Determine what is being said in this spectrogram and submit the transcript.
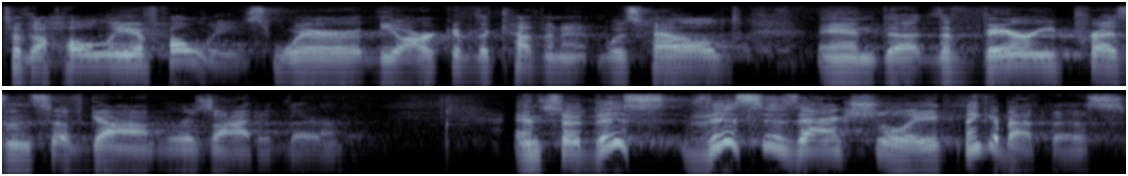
to the Holy of Holies, where the Ark of the Covenant was held and uh, the very presence of God resided there. And so this, this is actually, think about this,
